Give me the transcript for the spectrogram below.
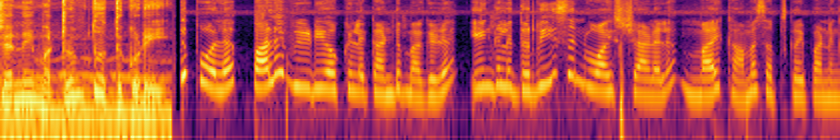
Chennai மற்றும் தூத்துக்குடி. இது போல பல வீடியோக்களை கண்டு மகிழ எங்களது ரீசன்ட் வாய்ஸ் சேனலை மறக்காம சப்ஸ்கிரைப் பண்ணுங்க.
